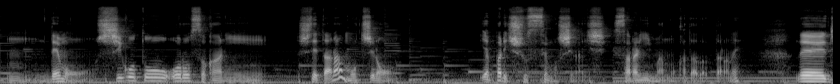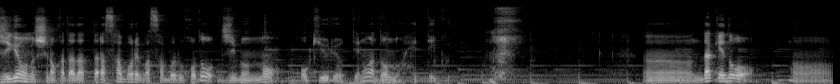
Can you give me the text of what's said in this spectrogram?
うん、でも、仕事をおろそかにしてたらもちろん、やっぱり出世もしないし、サラリーマンの方だったらね。で、事業主の方だったらサボればサボるほど自分のお給料っていうのはどんどん減っていく。うん、だけど、うん、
